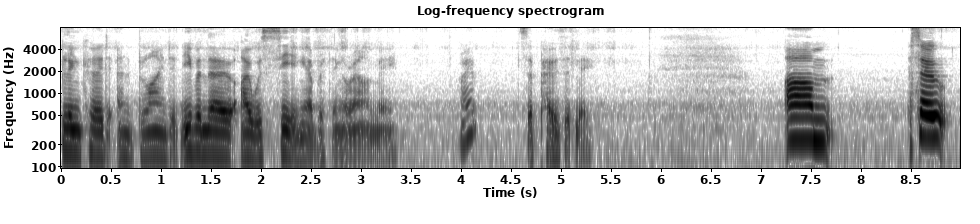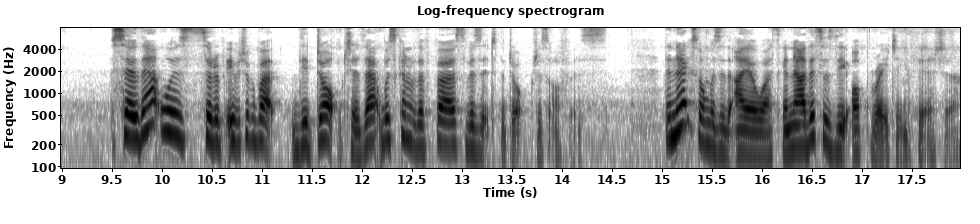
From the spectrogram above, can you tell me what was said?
blinkered and blinded, even though I was seeing everything around me, right? Supposedly. Um, so, so that was sort of. If we talk about the doctor, that was kind of the first visit to the doctor's office. The next one was at ayahuasca. Now, this was the operating theatre,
